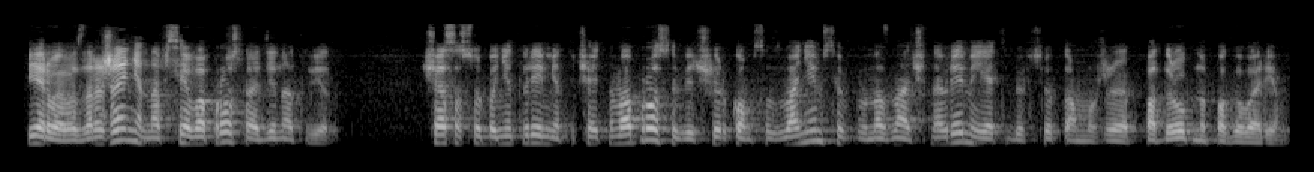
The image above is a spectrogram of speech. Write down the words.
Первое возражение, на все вопросы один ответ. Сейчас особо нет времени отвечать на вопросы, вечерком созвонимся в назначенное время, я тебе все там уже подробно поговорим.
